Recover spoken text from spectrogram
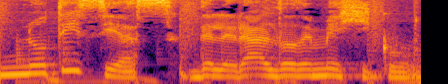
Noticias del Heraldo de México.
